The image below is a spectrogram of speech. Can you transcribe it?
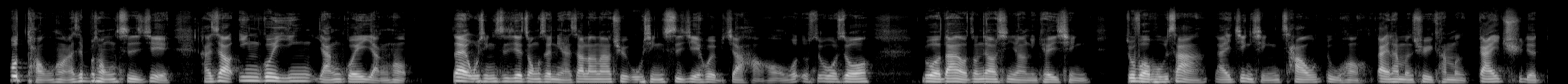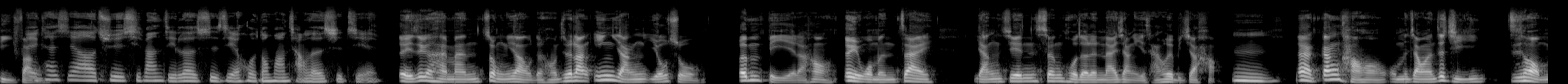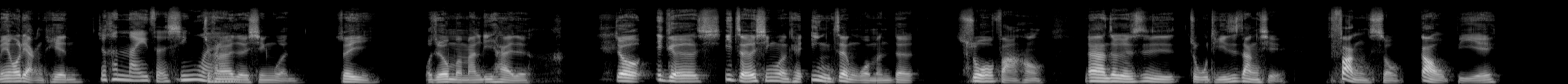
不同哈，还是不同世界，还是要阴归阴，阳归阳哈。在无形世界众生，你还是要让他去无形世界会比较好哈。我如果说，如果大家有宗教信仰，你可以请诸佛菩萨来进行超度哈，带他们去他们该去的地方对，。看是要去西方极乐世界或东方长乐世界。对，这个还蛮重要的哈，就让阴阳有所分别然后对我们在阳间生活的人来讲也才会比较好。嗯，那刚好哦，我们讲完这集之后，没有两天就看那一则新闻，就看那一则新闻，所以我觉得我们蛮厉害的，就一个一则新闻可以印证我们的说法哈。那这个是主题是这样写：放手告别，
